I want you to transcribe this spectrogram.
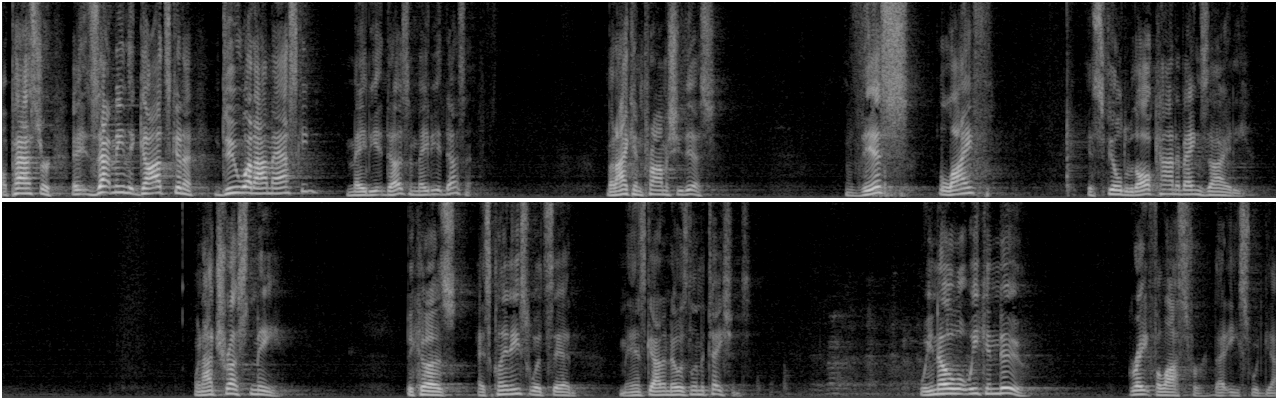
Oh, Pastor, does that mean that God's going to do what I'm asking? Maybe it does, and maybe it doesn't. But I can promise you this this life is filled with all kind of anxiety. When I trust me, because as Clint Eastwood said, man's got to know his limitations. We know what we can do. Great philosopher, that Eastwood guy.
